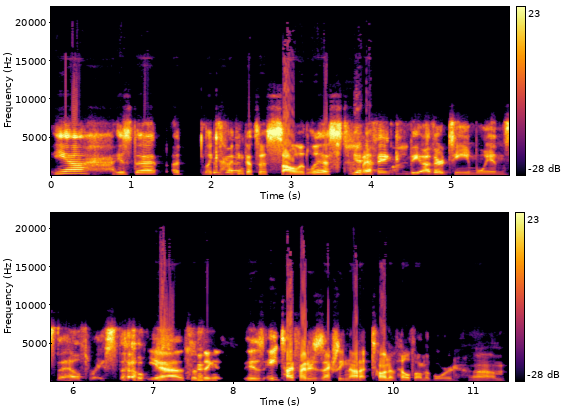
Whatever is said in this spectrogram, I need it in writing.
Yeah, is that a like? Is I that- think that's a solid list. Yeah. I think but- the other team wins the health race, though. Yeah, that's the thing is, is eight Tie Fighters is actually not a ton of health on the board. Um,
